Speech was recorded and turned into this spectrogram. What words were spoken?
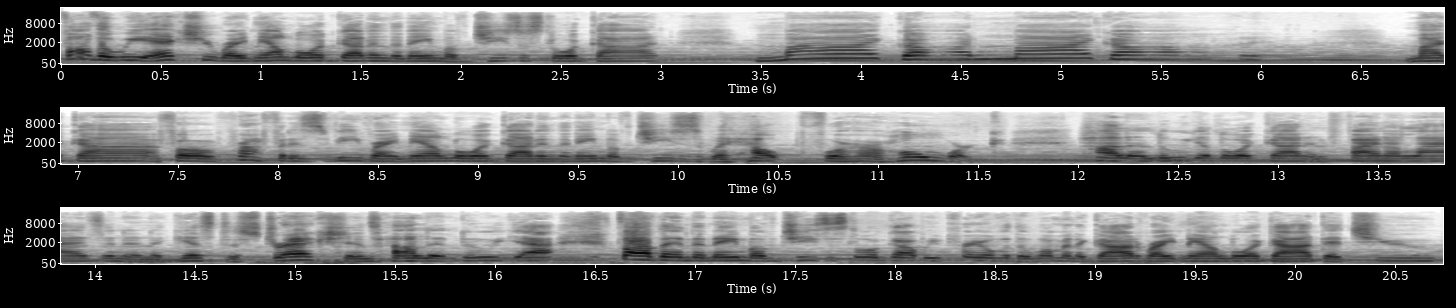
Father, we ask you right now, Lord God, in the name of Jesus, Lord God. My God, my God my God, for Prophetess V right now, Lord God, in the name of Jesus, with help for her homework. Hallelujah, Lord God, and finalizing and against distractions. Hallelujah. Father, in the name of Jesus, Lord God, we pray over the woman of God right now, Lord God, that you,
